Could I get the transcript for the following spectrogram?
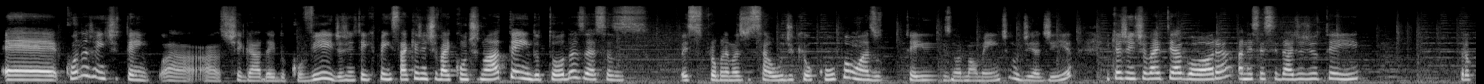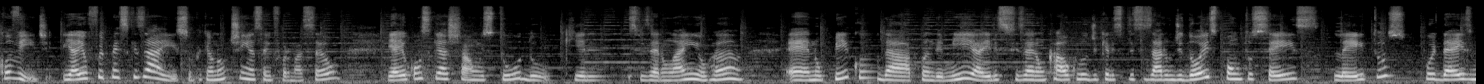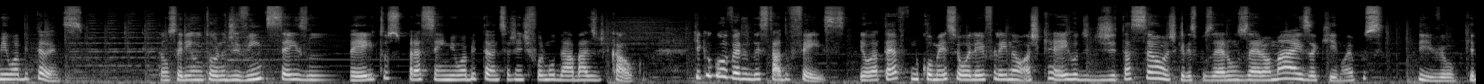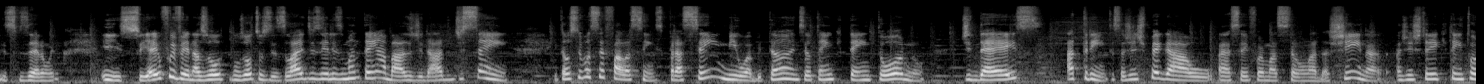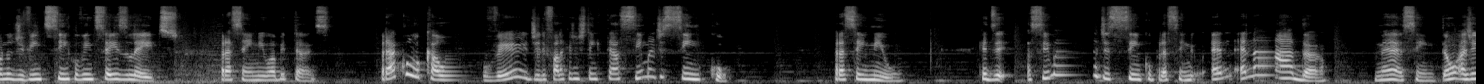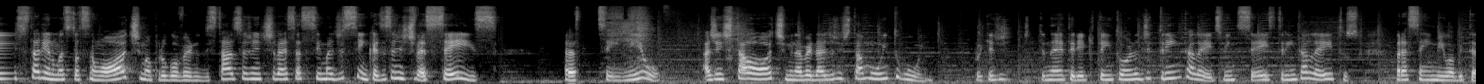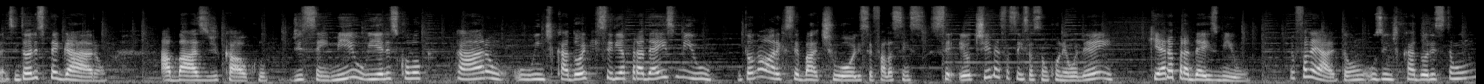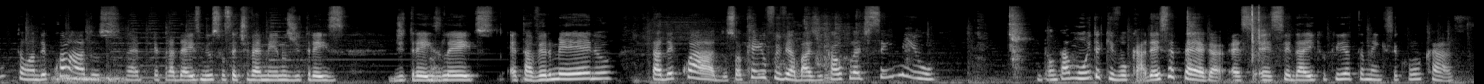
É, quando a gente tem a, a, chegada aí do Covid, a gente tem que pensar que a gente vai continuar tendo todas essas esses problemas de saúde que ocupam as UTIs normalmente no dia a dia e que a gente vai ter agora a necessidade de UTI para o Covid. E aí eu fui pesquisar isso, porque eu não tinha essa informação, e aí eu consegui achar um estudo que eles fizeram lá em Wuhan, é, no pico da pandemia, eles fizeram um cálculo de que eles precisaram de 2,6 leitos por 10 mil habitantes. Então seriam em torno de 26 leitos para 100 mil habitantes se a gente for mudar a base de cálculo. O que, que o governo do estado fez? Eu até no começo eu olhei e falei, não, acho que é erro de digitação, acho que eles puseram um zero a mais aqui, não é possível que eles fizeram isso. E aí eu fui ver nas, nos outros slides e eles mantêm a base de dados de 100. Então, se você fala assim, para 100 mil habitantes, eu tenho que ter em torno de 10 a 30. Se a gente pegar o, essa informação lá da China, a gente teria que ter em torno de 25, 26 leitos para 100 mil habitantes. Para colocar o o verde, ele fala que a gente tem que ter acima de 5 para 100 mil. Quer dizer, acima de 5 para 100 mil é, é nada. Né, assim, então a gente estaria numa situação ótima para o governo do estado se a gente tivesse acima de 5. Quer dizer, se a gente tiver 6 para 100 mil, a gente está ótimo. Na verdade, a gente está muito ruim. Porque a gente né, teria que ter em torno de 30 leitos, 26, 30 leitos para 100 mil habitantes. Então, eles pegaram a base de cálculo de 100 mil e eles colocaram colocaram o indicador que seria para 10 mil. Então, na hora que você bate o olho você fala assim, eu tive essa sensação quando eu olhei, que era para 10 mil. Eu falei, ah, então os indicadores estão tão adequados, né? Porque para 10 mil, se você tiver menos de 3, de 3 leitos, é tá vermelho, tá adequado. Só que aí eu fui ver a base de cálculo é de 100 mil. Então tá muito equivocado. Aí você pega esse daí que eu queria também que você colocasse.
